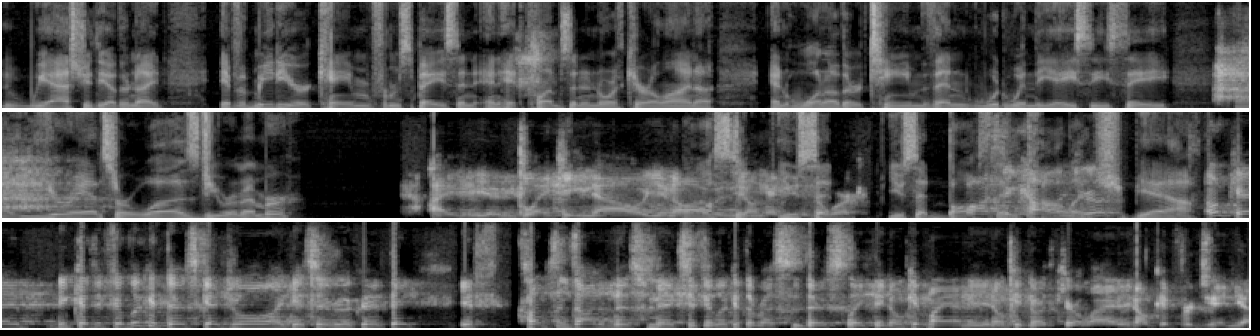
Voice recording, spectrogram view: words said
we asked you the other night if a meteor came from space and, and, hit Clemson in North Carolina and one other team then would win the ACC, uh, your answer was, do you remember? I yeah, blanking now. You know, Boston, I was you said you said Boston, Boston College. College. Really? Yeah. Okay, because if you look at their schedule, I guess real quick, if they if Clemson's out of this mix, if you look at the rest of their slate, they don't get Miami, they don't get North Carolina, they don't get Virginia.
